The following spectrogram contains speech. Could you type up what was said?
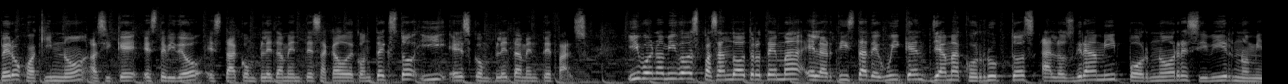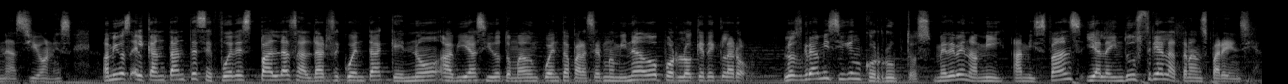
pero Joaquín no, así que este video está completamente sacado de contexto y es completamente falso. Y bueno amigos, pasando a otro tema, el artista de Weekend llama corruptos a los Grammy por no recibir nominaciones. Amigos, el cantante se fue de espaldas al darse cuenta que no había sido tomado en cuenta para ser nominado, por lo que declaró. Los Grammy siguen corruptos, me deben a mí, a mis fans y a la industria la transparencia.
